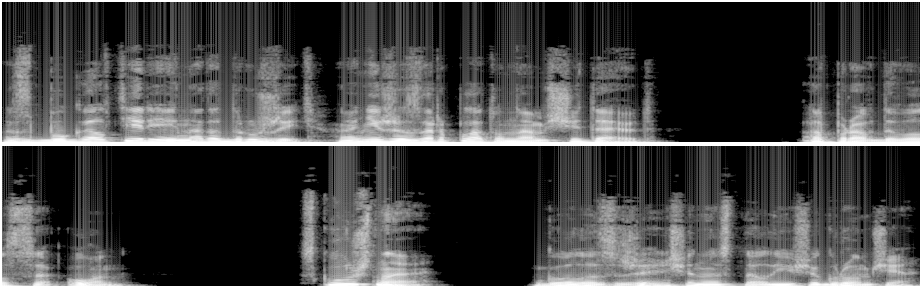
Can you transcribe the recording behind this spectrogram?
С бухгалтерией надо дружить, они же зарплату нам считают». Оправдывался он. «Скучно?» Голос женщины стал еще громче.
